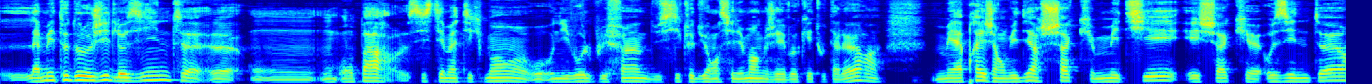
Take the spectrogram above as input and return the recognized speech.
la méthodologie de l'OSINT, euh, on, on, part systématiquement au, au, niveau le plus fin du cycle du renseignement que j'ai évoqué tout à l'heure. Mais après, j'ai envie de dire, chaque métier et chaque OSINTer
